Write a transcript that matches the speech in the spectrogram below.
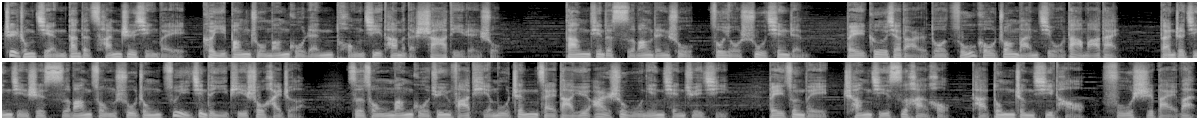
这种简单的残肢行为可以帮助蒙古人统计他们的杀敌人数。当天的死亡人数足有数千人。被割下的耳朵足够装满九大麻袋，但这仅仅是死亡总数中最近的一批受害者。自从蒙古军阀铁木真在大约二十五年前崛起，被尊为成吉思汗后，他东征西讨，俘尸百万。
